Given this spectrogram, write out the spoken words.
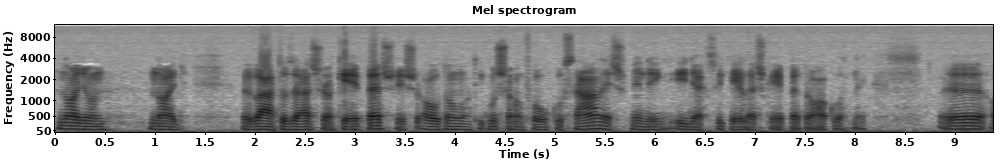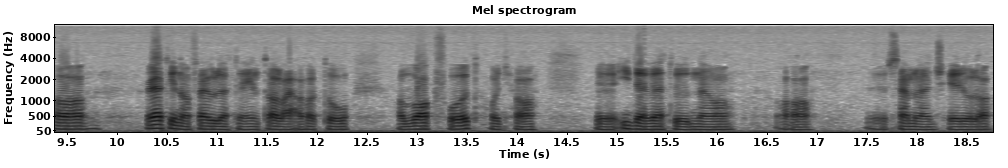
nagyon nagy változásra képes, és automatikusan fókuszál, és mindig igyekszik éles képet alkotni. A retina felületein található a vakfolt, hogyha ide vetődne a, a szemlencséről a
